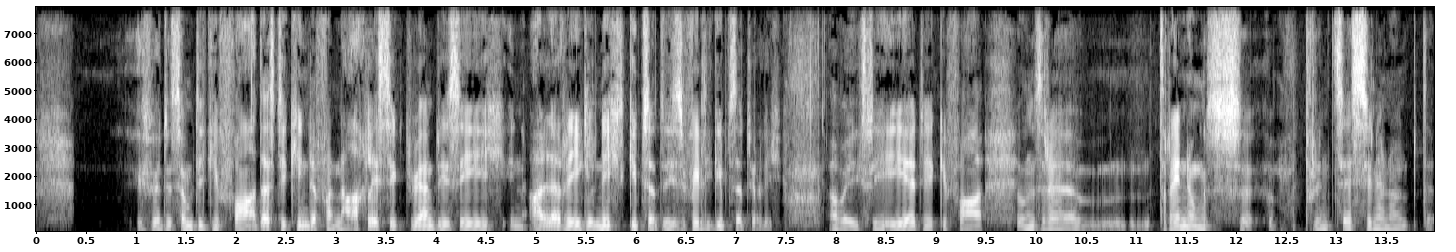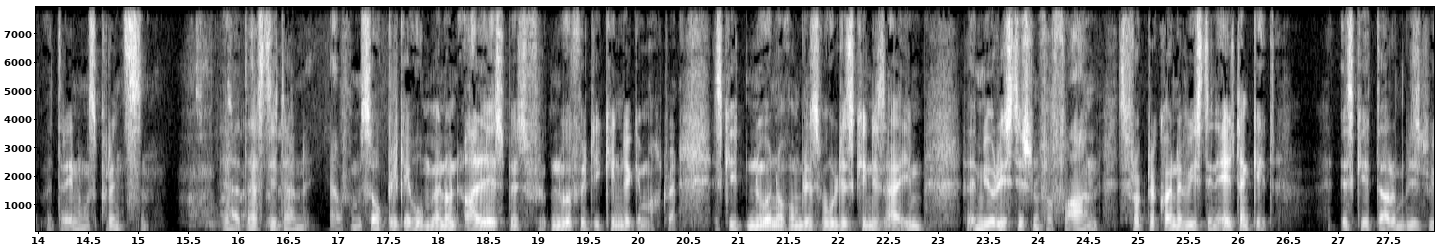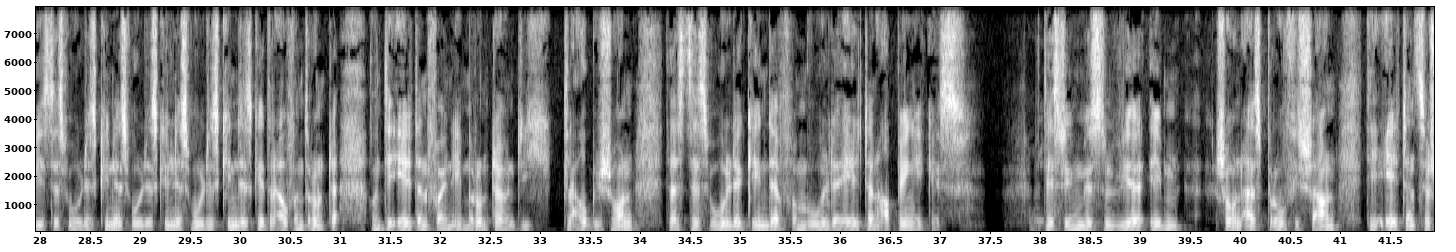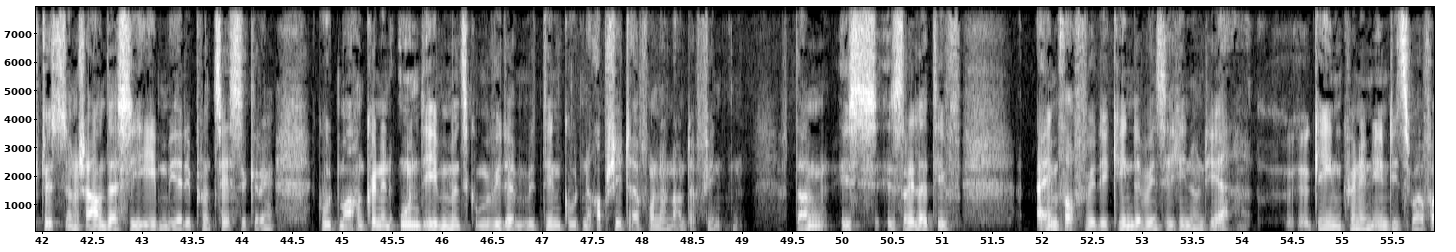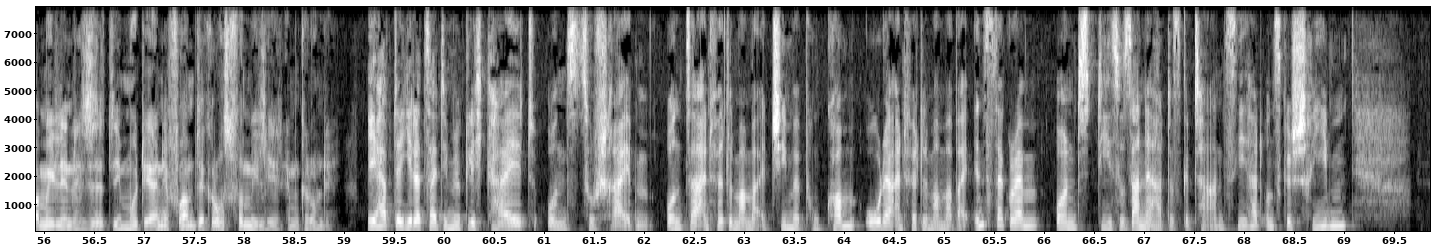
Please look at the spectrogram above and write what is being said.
ich würde sagen, die Gefahr, dass die Kinder vernachlässigt werden, die sehe ich in aller Regel nicht. Gibt's natürlich, diese Fälle gibt es natürlich. Aber ich sehe eher die Gefahr unserer ähm, Trennungsprinzessinnen und Trennungsprinzen. Ja, dass die dann auf dem Sockel gehoben werden und alles muss nur für die Kinder gemacht werden. Es geht nur noch um das Wohl des Kindes, auch im, im juristischen Verfahren. Es fragt doch keiner, wie es den Eltern geht. Es geht darum, wie ist das Wohl des Kindes, Wohl des Kindes, Wohl des Kindes geht rauf und runter und die Eltern fallen eben runter. Und ich glaube schon, dass das Wohl der Kinder vom Wohl der Eltern abhängig ist. Deswegen müssen wir eben schon als Profis schauen, die Eltern zu stützen und schauen, dass sie eben ihre Prozesse gut machen können und eben, jetzt kommen wir wieder, mit den guten Abschied auch voneinander finden. Dann ist es relativ einfach für die Kinder, wenn sie hin und her gehen können in die zwei Familien. Das ist die moderne Form der Großfamilie im Grunde. Ihr habt ja jederzeit die Möglichkeit, uns zu schreiben unter einviertelmama.gmail.com oder einviertelmama bei Instagram. Und die Susanne hat das getan. Sie hat uns geschrieben,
